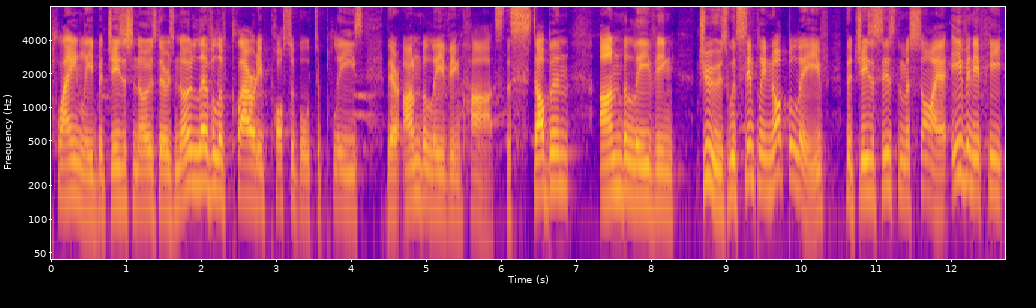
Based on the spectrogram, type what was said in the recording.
plainly, but Jesus knows there is no level of clarity possible to please their unbelieving hearts. The stubborn, unbelieving Jews would simply not believe that Jesus is the Messiah, even if he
